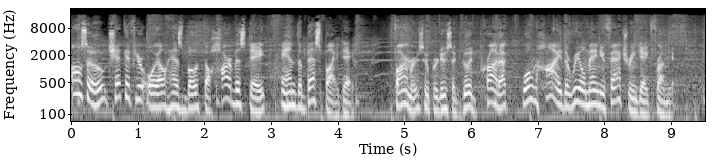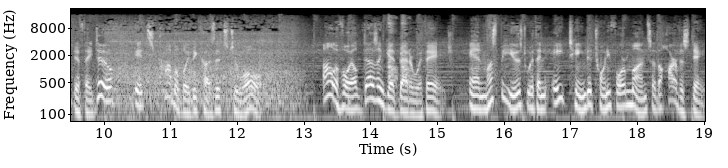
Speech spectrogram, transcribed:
Also, check if your oil has both the harvest date and the best by date. Farmers who produce a good product won't hide the real manufacturing date from you. If they do, it's probably because it's too old. Olive oil doesn't get better with age and must be used within 18 to 24 months of the harvest date.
